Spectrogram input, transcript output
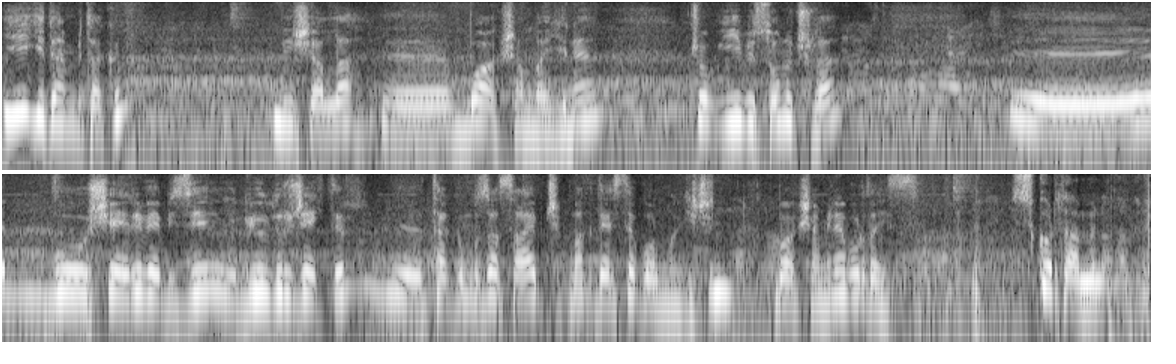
iyi giden bir takım. İnşallah e, bu akşam da yine çok iyi bir sonuçla e, bu şehri ve bizi güldürecektir. E, takımımıza sahip çıkmak, destek olmak için bu akşam yine buradayız. Skor tahmini alabilir?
